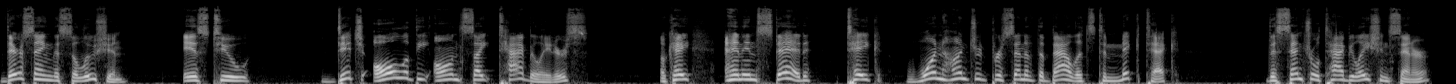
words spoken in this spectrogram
They're saying the solution is to ditch all of the on-site tabulators, okay, and instead take 100% of the ballots to MCTEC, the central tabulation center,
